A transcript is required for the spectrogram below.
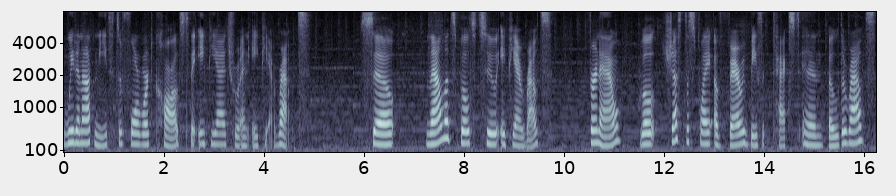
we do not need to forward calls to the API through an API route. So now let's build two API routes. For now, we'll just display a very basic text in both the routes,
